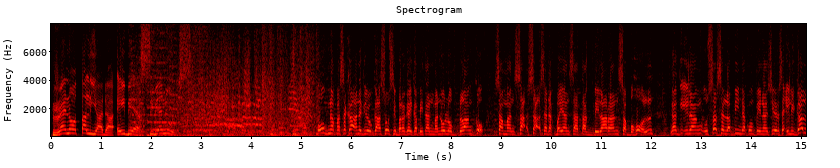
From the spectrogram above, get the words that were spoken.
Reno Talyada, ABS-CBN News. Og napasaka ang kaso si Barangay Kapitan Manolo Blanco sa Mansasa sa Dakbayan sa Tagbilaran sa Bohol nga giilang usa sa labi na kong financier sa illegal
